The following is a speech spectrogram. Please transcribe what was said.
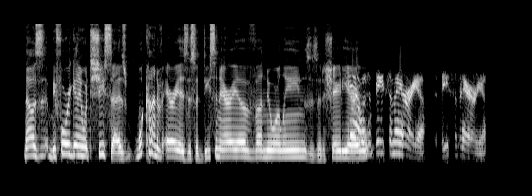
Now, is, before we get into what she says, what kind of area is this? A decent area of uh, New Orleans? Is it a shady Yeah, area? it was a decent area. A decent area.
